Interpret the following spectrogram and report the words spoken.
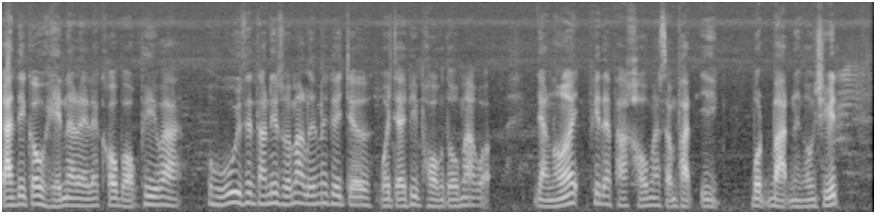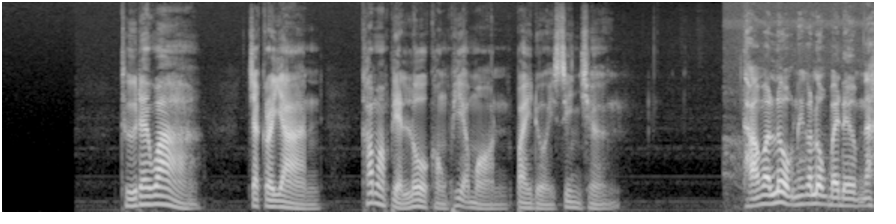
การที่เขาเห็นอะไรแล้วเขาบอกพี่ว่าโอ้โหเส้นทางนี้สวยมากเลยไม่เคยเจอหัวใจพี่พองโตมากว่า อย่างน้อย พี่ได้พาเขามาสัมผัสอีกบทบาทหนึ่งของชีวิต ถือได้ว่า จักรยานเข้ามาเปลี่ยนโลกของพี่อมรไปโดยสิ้นเชิง ถามว่าโลกนี้ก็โลกใบเดิมนะ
